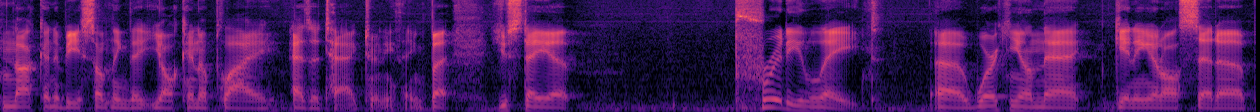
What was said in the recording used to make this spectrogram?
not going to be something that y'all can apply as a tag to anything. But you stay up pretty late uh, working on that, getting it all set up.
